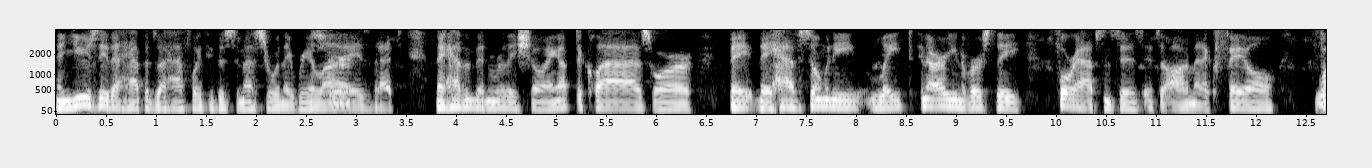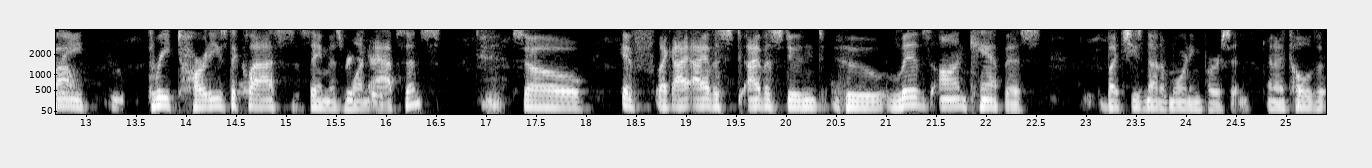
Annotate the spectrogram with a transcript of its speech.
And usually that happens about halfway through the semester when they realize that they haven't been really showing up to class or they they have so many late in our university four absences. It's an automatic fail. Three three tardies to class, is the same as one absence. Hmm. So if like I, I have a I have a student who lives on campus, but she's not a morning person, and I told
